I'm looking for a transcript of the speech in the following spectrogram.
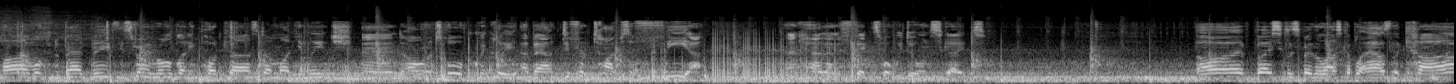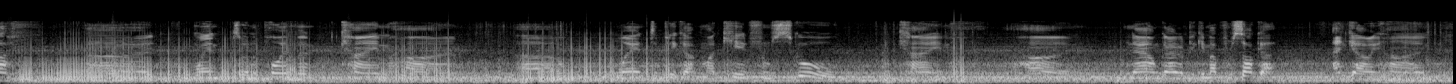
Hi, welcome to Bad Beef, the Australian Rollerblading Podcast. I'm Mikey Lynch, and I want to talk quickly about different types of fear and how that affects what we do on skates. I've basically spent the last couple of hours in the car, uh, went to an appointment, came home, uh, went to pick up my kid from school, came home. Now I'm going to pick him up from soccer and going home.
